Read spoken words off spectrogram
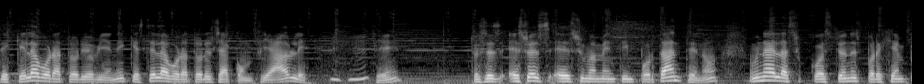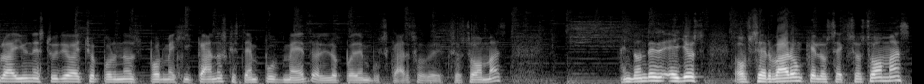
de qué laboratorio viene y que este laboratorio sea confiable. ¿sí? Entonces, eso es, es, sumamente importante, ¿no? Una de las cuestiones, por ejemplo, hay un estudio hecho por unos por mexicanos que está en PubMed, ahí lo pueden buscar sobre exosomas, en donde ellos observaron que los exosomas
